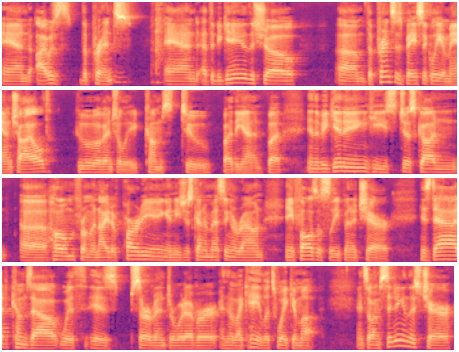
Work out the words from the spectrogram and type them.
and I was the prince. And at the beginning of the show, um, the prince is basically a man child who eventually comes to by the end. But in the beginning, he's just gotten uh, home from a night of partying and he's just kind of messing around and he falls asleep in a chair. His dad comes out with his servant or whatever and they're like, hey, let's wake him up. And so I'm sitting in this chair.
